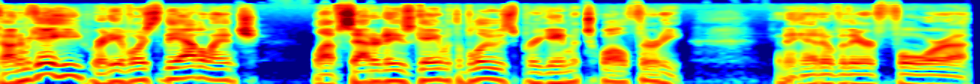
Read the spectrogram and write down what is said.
Conor McGahey, radio voice of the Avalanche. We'll have Saturday's game with the Blues pregame at twelve thirty. Going to head over there for uh,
